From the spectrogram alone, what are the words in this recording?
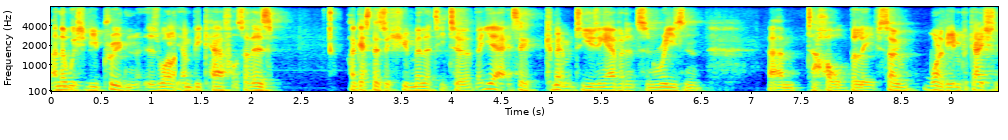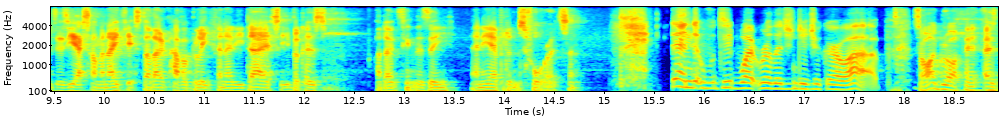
And that we should be prudent as well and be careful. So there's, I guess there's a humility to it. But yeah, it's a commitment to using evidence and reason um, to hold belief. So one of the implications is yes, I'm an atheist. I don't have a belief in any deity because I don't think there's any, any evidence for it. So. And did, what religion did you grow up? So I grew up as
